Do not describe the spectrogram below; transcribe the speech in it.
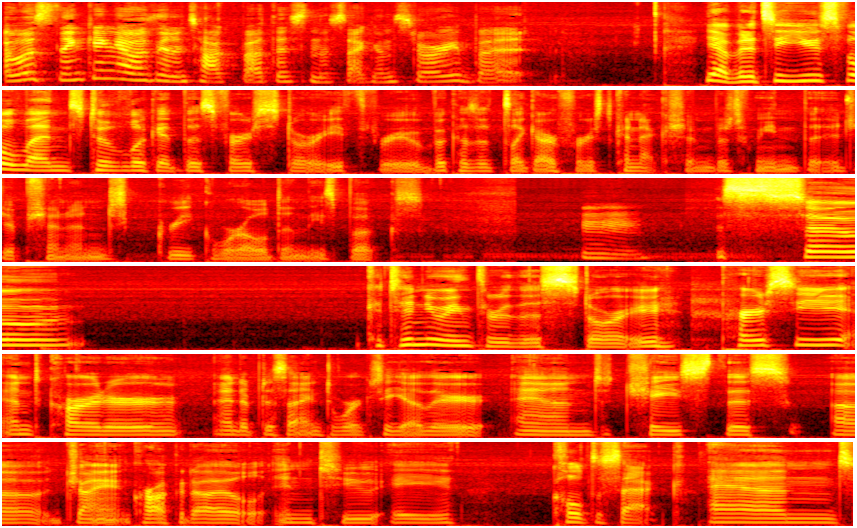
I was thinking I was going to talk about this in the second story, but yeah, but it's a useful lens to look at this first story through because it's like our first connection between the Egyptian and Greek world in these books. Mm. So, continuing through this story, Percy and Carter end up deciding to work together and chase this uh, giant crocodile into a cul-de-sac. And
